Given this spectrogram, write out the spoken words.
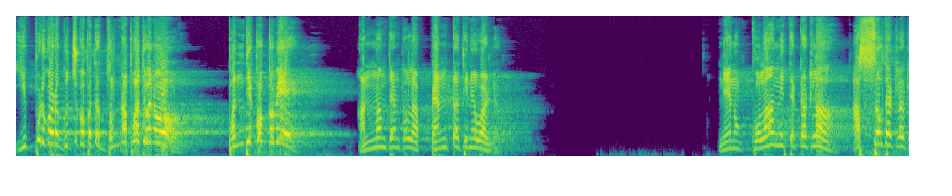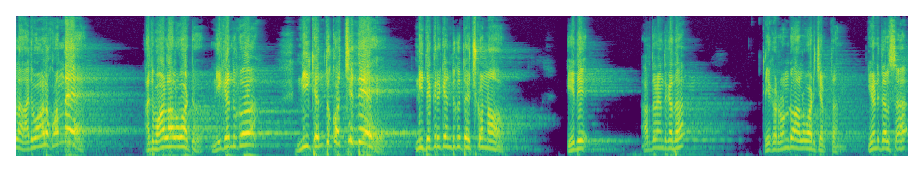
ఇప్పుడు కూడా గుచ్చుకోకపోతే దున్నపోతువి నువ్వు. పంది కుక్కవి. అన్నం తింటలా పెంట తినేవాళ్ళు. నేను కులాన్ని తిట్టట్లా అస్సలు తిట్టట్లా అది వాళ్ళకు ఉందే అది వాళ్ళ అలవాటు. నీకెందుకు? నీకెందుకు వచ్చింది నీ దగ్గరికి ఎందుకు తెచ్చుకున్నావు? ఇది అర్థమైంది కదా? ఇక రెండో అలవాటు చెప్తాను. ఏంటి తెలుసా?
